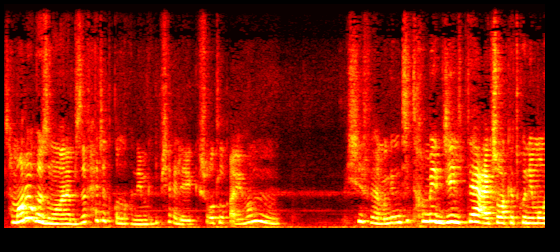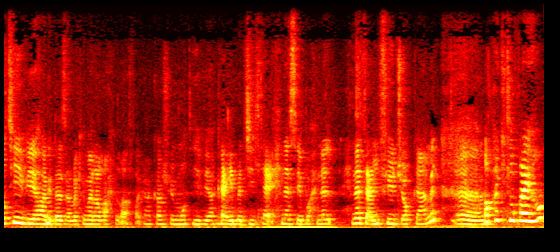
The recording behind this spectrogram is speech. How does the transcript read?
بصح malheureusement أنا بزاف حاجات تقلقني ما نكذبش عليك. شغل تلقايهم ماشي فاهمة إنت تخمي الجيل تاعك شغل كتكوني motivée هكذا زعما كيما أنا راح la fac هكا شوي motivée هكا عيبه الجيل تاعي. حنا سيبو حنا حنا تاع ال future كامل. آه. ابخي كي تلقايهم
